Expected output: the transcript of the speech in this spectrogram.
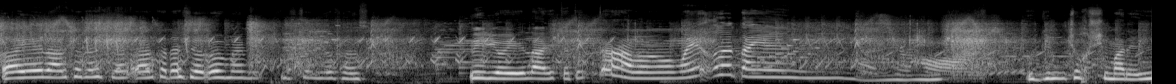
Hayır arkadaşlar, arkadaşlar ölmemi istemiyorsanız videoyu like atıp kanalıma olmayı unutmayın. Bugün çok şımarım.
